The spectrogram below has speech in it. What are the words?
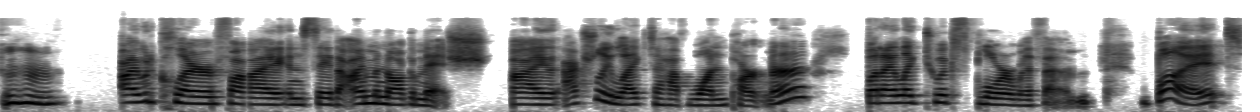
Mm-hmm. I would clarify and say that I'm monogamish. I actually like to have one partner, but I like to explore with them. But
